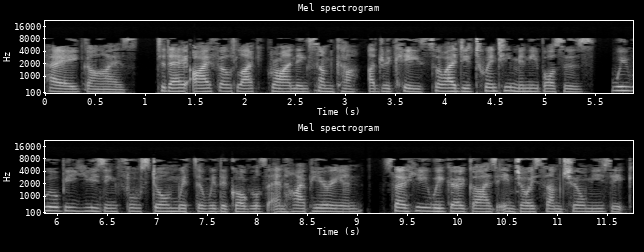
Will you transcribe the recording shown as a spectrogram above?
Hey guys, today I felt like grinding some Kuudra keys so I did 20 mini bosses. We will be using Full Storm with the Wither Goggles and Hyperion, so here we go guys enjoy some chill music.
